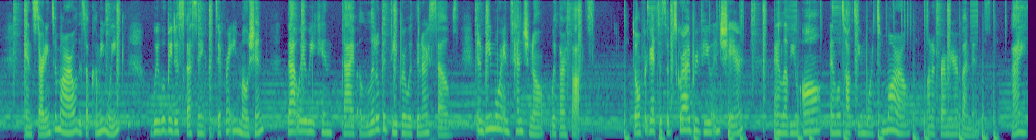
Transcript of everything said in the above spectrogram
And starting tomorrow, this upcoming week, we will be discussing a different emotion that way, we can dive a little bit deeper within ourselves and be more intentional with our thoughts. Don't forget to subscribe, review, and share. I love you all, and we'll talk to you more tomorrow on Affirm Your Abundance. Bye.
